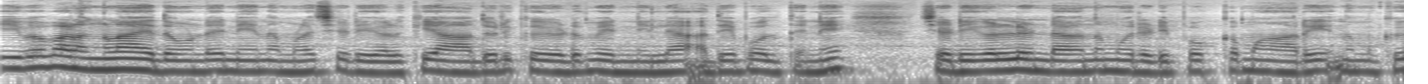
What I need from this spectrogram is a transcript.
ജൈവവളങ്ങളായതുകൊണ്ട് തന്നെ നമ്മളെ ചെടികൾക്ക് യാതൊരു കേടും വരുന്നില്ല. അതേപോലെ തന്നെ ചെടികളിൽ ഉണ്ടാകുന്ന മുരടിപ്പൊക്കെ മാറി നമുക്ക്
